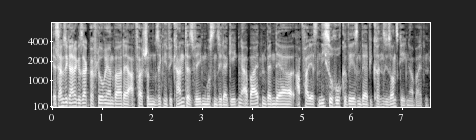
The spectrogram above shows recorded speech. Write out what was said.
Jetzt haben Sie gerade gesagt, bei Florian war der Abfall schon signifikant, deswegen mussten Sie dagegen arbeiten. Wenn der Abfall jetzt nicht so hoch gewesen wäre, wie könnten Sie sonst gegenarbeiten?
